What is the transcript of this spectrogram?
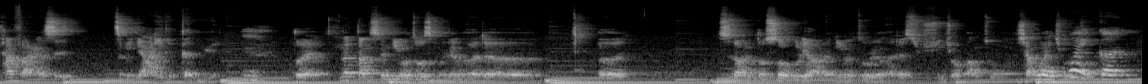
他反而是这个压力的根源。嗯。对，那当时你有做什么任何的，呃，知道你都受不了了，你有做任何的寻求帮助吗？向外求助？我会跟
